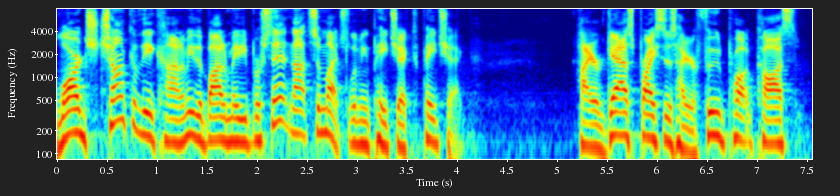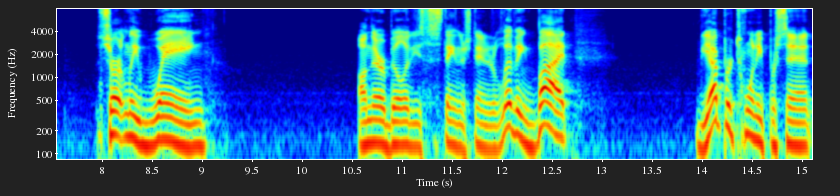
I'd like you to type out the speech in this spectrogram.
Large chunk of the economy, the bottom 80%, not so much, living paycheck to paycheck. Higher gas prices, higher food costs, certainly weighing on their ability to sustain their standard of living. But the upper 20%,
